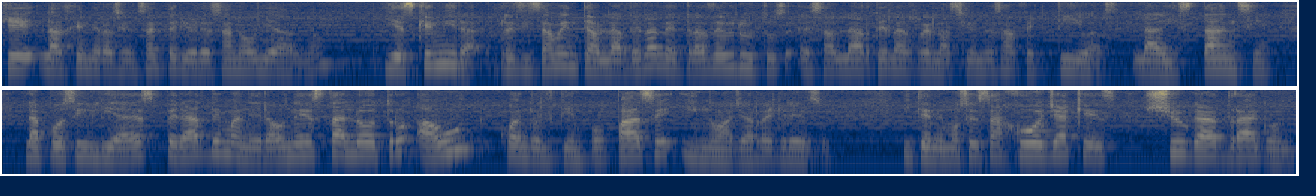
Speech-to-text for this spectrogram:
que las generaciones anteriores han obviado, ¿no? Y es que mira, precisamente hablar de las letras de Brutus es hablar de las relaciones afectivas, la distancia, la posibilidad de esperar de manera honesta al otro aun cuando el tiempo pase y no haya regreso. Y tenemos esa joya que es Sugar Dragon,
